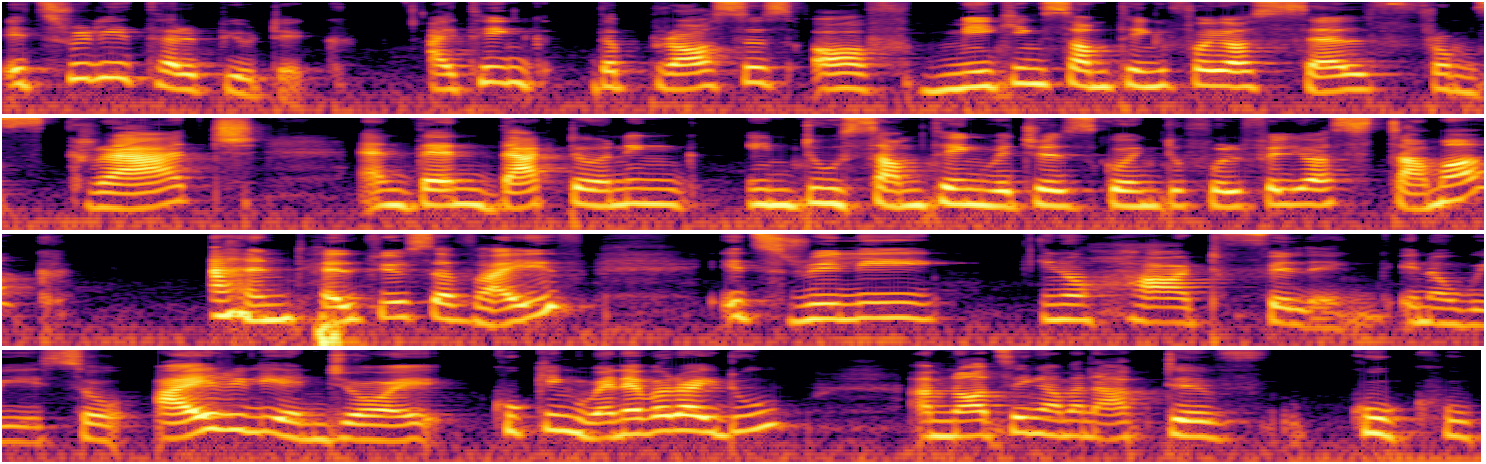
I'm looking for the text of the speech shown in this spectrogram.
It's really therapeutic. I think the process of making something for yourself from scratch and then that turning into something which is going to fulfill your stomach and help you survive, it's really, you know, heart filling in a way. So I really enjoy cooking whenever I do. I'm not saying I'm an active cook who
